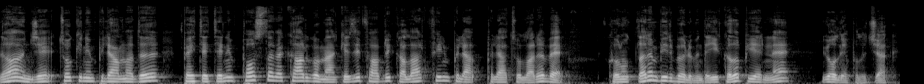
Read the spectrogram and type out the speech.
Daha önce TOKİ'nin planladığı PTT'nin posta ve kargo merkezi fabrikalar, film platoları ve konutların bir bölümünde yıkılıp yerine yol yapılacak.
